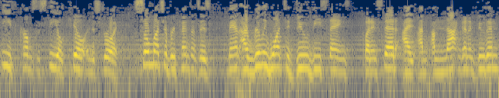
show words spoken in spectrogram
thief comes to steal, kill, and destroy. So much of repentance is, man, I really want to do these things, but instead I, I'm, I'm not going to do them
